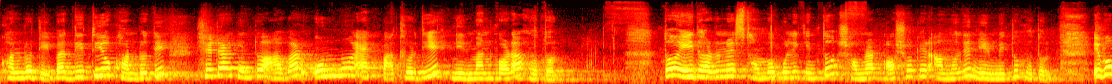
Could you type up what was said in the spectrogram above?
খণ্ডটি বা দ্বিতীয় খণ্ডটি, সেটা কিন্তু আবার অন্য এক পাথর দিয়ে নির্মাণ করা হতো। তো এই ধরনের স্তম্ভগুলি কিন্তু সম্রাট অশোকের আমলে নির্মিত হতো। এবং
